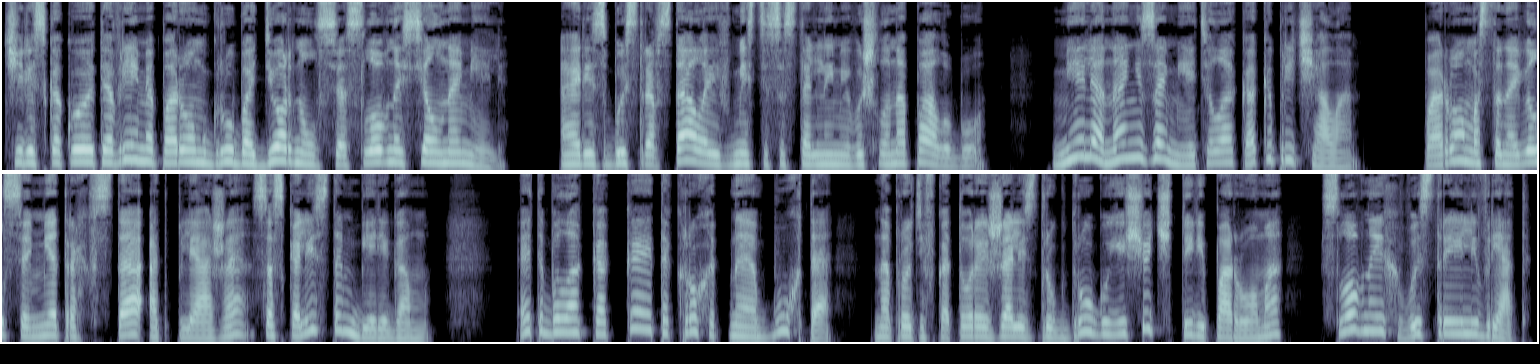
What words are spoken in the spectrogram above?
Через какое-то время паром грубо дернулся, словно сел на мель. Айрис быстро встала и вместе с остальными вышла на палубу. Мель она не заметила, как и причала. Паром остановился метрах в ста от пляжа со скалистым берегом. Это была какая-то крохотная бухта, напротив которой жались друг к другу еще четыре парома, словно их выстроили в ряд.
